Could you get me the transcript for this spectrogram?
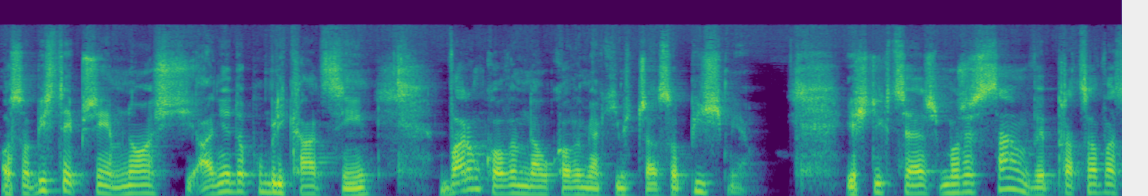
osobistej przyjemności, a nie do publikacji w warunkowym naukowym jakimś czasopiśmie. Jeśli chcesz, możesz sam wypracować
